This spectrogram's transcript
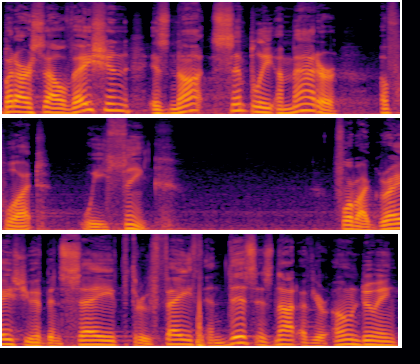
But our salvation is not simply a matter of what we think. For by grace you have been saved through faith, and this is not of your own doing,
